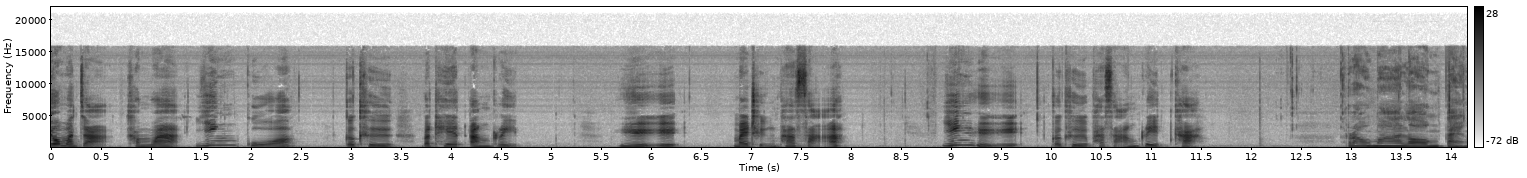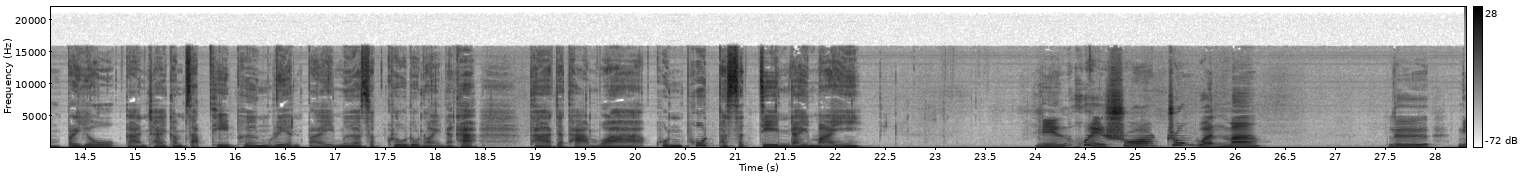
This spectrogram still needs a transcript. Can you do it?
ย่อมาจากคำว่า ยิ่งกัว ก็คือประเทศอังกฤษหยูหมายถึงภาษา ยิ่งหยูก็คือภาษาอังกฤษค่ะ เรามาลองแต่งประโยคการใช้คำศัพท์ที่เพิ่งเรียนไปเมื่อสักครู่ดูหน่อยนะคะ ถ้าจะถามว่าคุณพูดภาษาจีนได้ไหม您会说中文吗หรือ您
